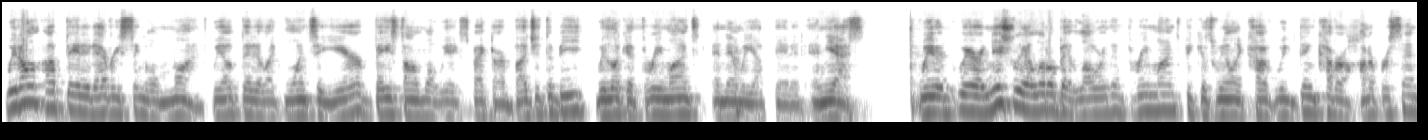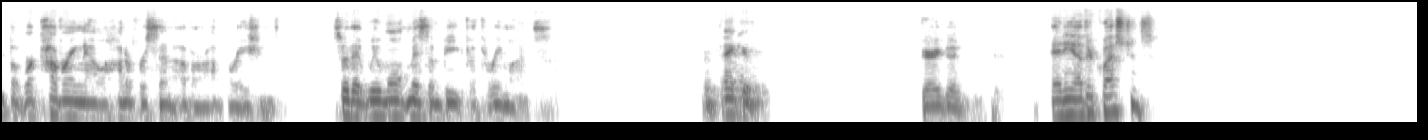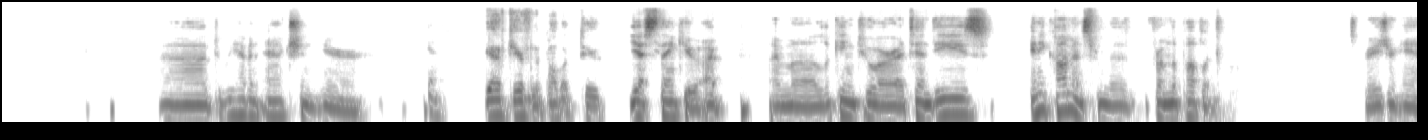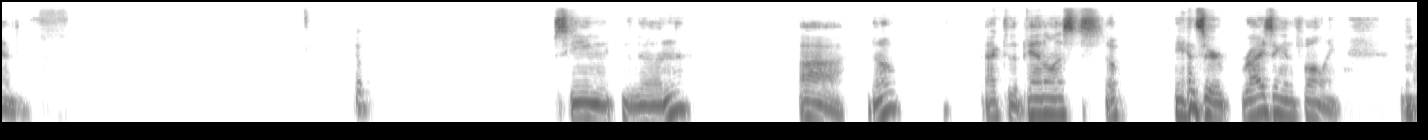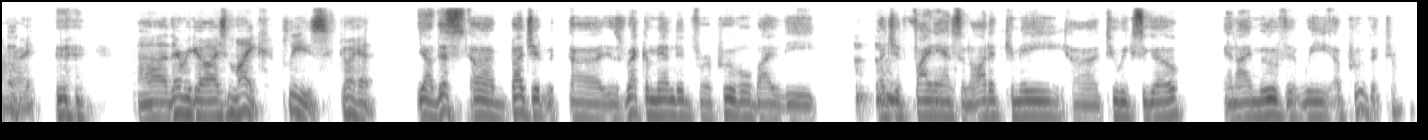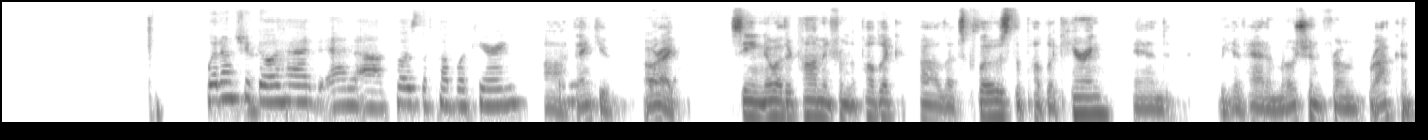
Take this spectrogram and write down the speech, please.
we don't update it every single month. We update it like once a year based on what we expect our budget to be. We look at three months and then we update it. And yes, we are, we're initially a little bit lower than three months because we only co- we didn't cover hundred percent, but we're covering now hundred percent of our operations so that we won't miss a beat for three months. Thank you. Very good. Any other questions? Uh, do we have an action here? Yes. You have to hear from the public too. Yes, thank you. I, I'm uh, looking to our attendees. Any comments from the, from the public? Just raise your hand. Nope. Seeing none. Ah, no. Back to the panelists. Oh, hands are rising and falling. All right. Uh, there we go. I, Mike, please, go ahead. Yeah, this uh, budget uh, is recommended for approval by the Budget Finance and Audit Committee uh, two weeks ago, and I move that we approve it. Why don't you go ahead and uh, close the public hearing? Ah, thank you. All right. Seeing no other comment from the public, uh, let's close the public hearing and we have had a motion from Rotkin.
